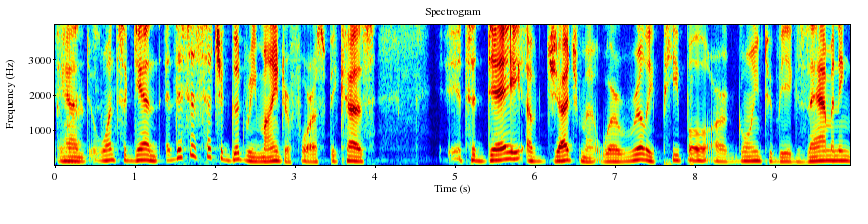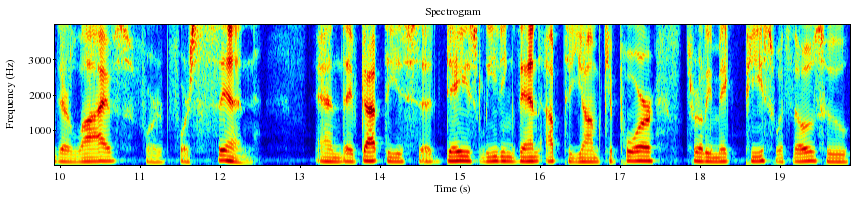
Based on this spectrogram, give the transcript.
Correct. And once again, this is such a good reminder for us because it's a day of judgment where really people are going to be examining their lives for for sin. And they've got these uh, days leading then up to Yom Kippur to really make peace with those who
